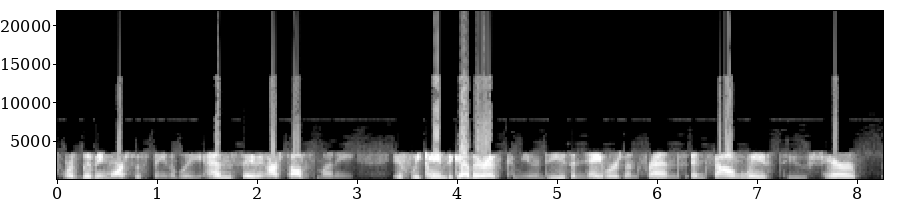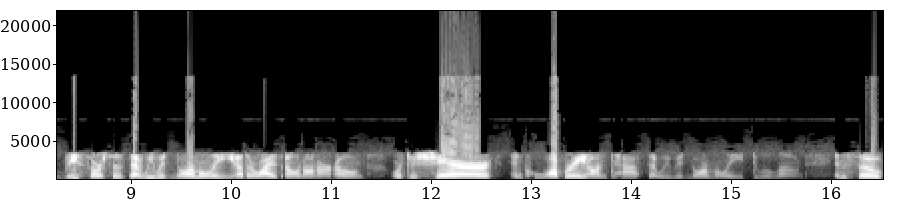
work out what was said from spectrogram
toward living more sustainably and saving ourselves money if we came together as communities and neighbors and friends and found ways to share resources that we would normally otherwise own on our own or to share and cooperate on tasks that we would normally do alone. And so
